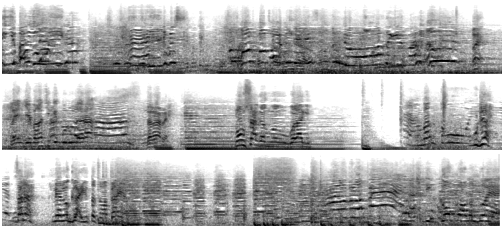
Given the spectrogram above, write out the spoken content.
iya bantuin. Ini mis. Aduh, sakit banget. Lenje banget sih kayak buru darah. Dengar ya. Nggak usah ganggu gue lagi. bantuin. Udah, sana. Nih lu gayutan sama Brian. Digopong lu gue ya.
